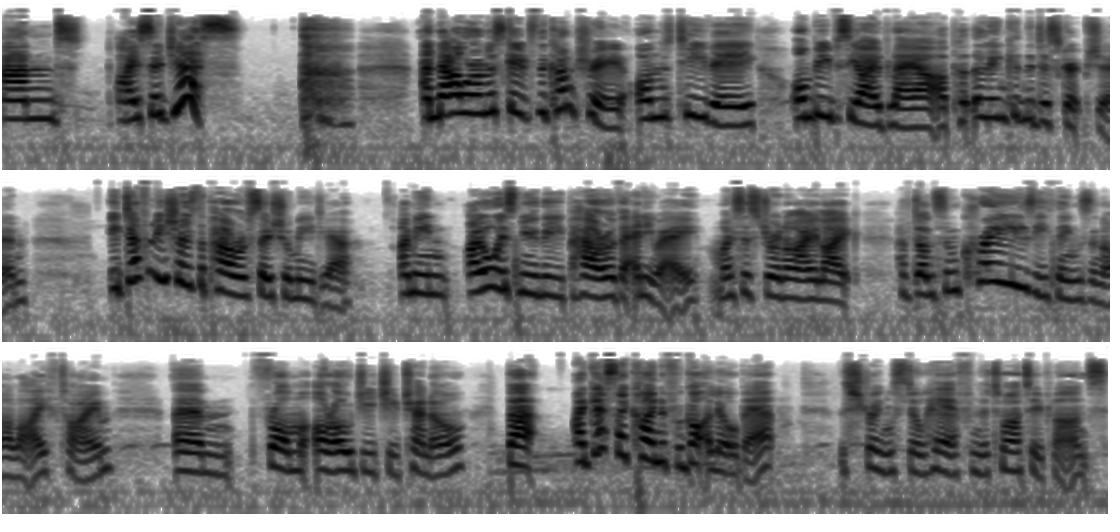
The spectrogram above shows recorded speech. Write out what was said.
And I said yes. and now we're on Escape to the Country on TV, on BBC iPlayer. I'll put the link in the description. It definitely shows the power of social media. I mean, I always knew the power of it anyway. My sister and I like have done some crazy things in our lifetime um, from our old YouTube channel. But I guess I kind of forgot a little bit. The string's still here from the tomato plants.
